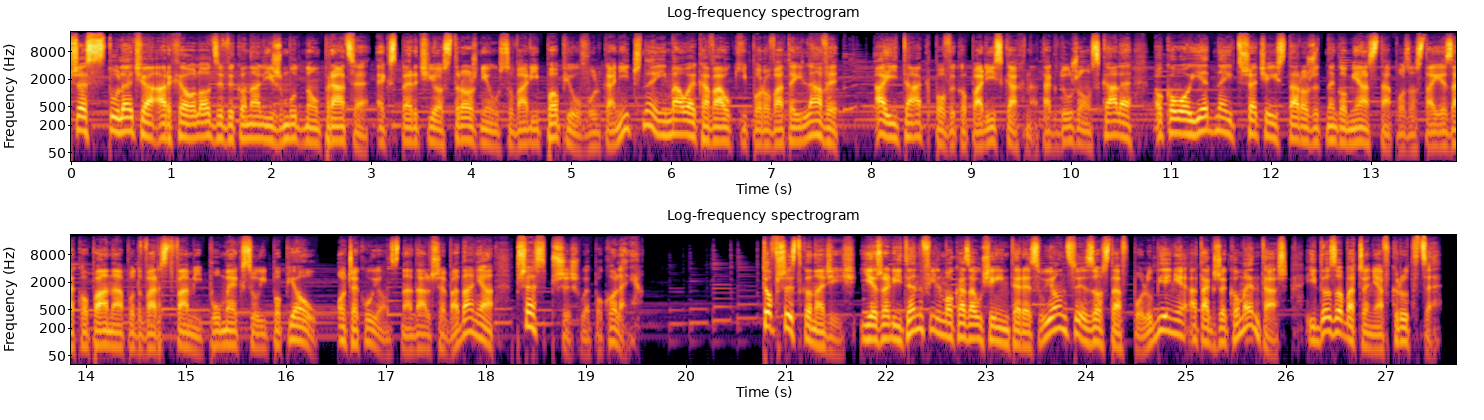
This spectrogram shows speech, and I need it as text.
Przez stulecia archeolodzy wykonali żmudną pracę. Eksperci ostrożnie usuwali popiół wulkaniczny i małe kawałki porowatej lawy, a i tak po wykopaliskach na tak dużą skalę około 1 trzeciej starożytnego miasta pozostaje zakopana pod warstwami pumeksu i popiołu, oczekując na dalsze badania przez przyszłe pokolenia. To wszystko na dziś. Jeżeli ten film okazał się interesujący, zostaw polubienie, a także komentarz i do zobaczenia wkrótce.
